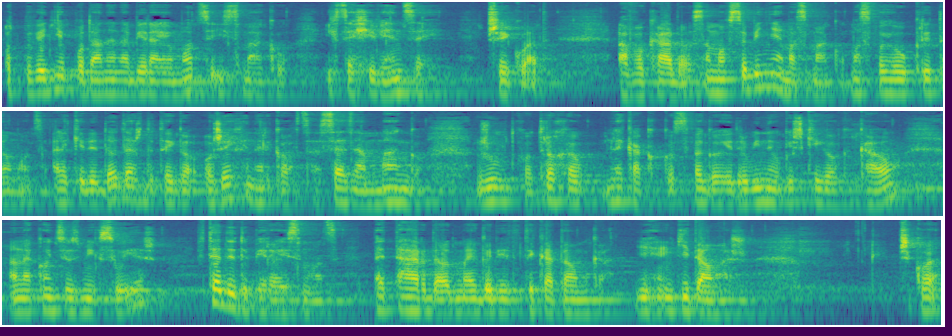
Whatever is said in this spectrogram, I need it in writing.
Odpowiednio podane nabierają mocy i smaku i chce się więcej. Przykład. Awokado samo w sobie nie ma smaku, ma swoją ukrytą moc, ale kiedy dodasz do tego orzechy nerkowca, sezam, mango, żółtko, trochę mleka kokosowego i odrobinę gorzkiego kakao, a na końcu zmiksujesz, wtedy dopiero jest moc. Petarda od mojego dietetyka Tomka. Dzięki Tomasz. Przykład.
